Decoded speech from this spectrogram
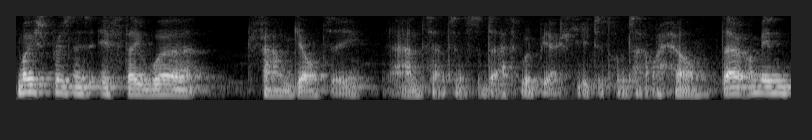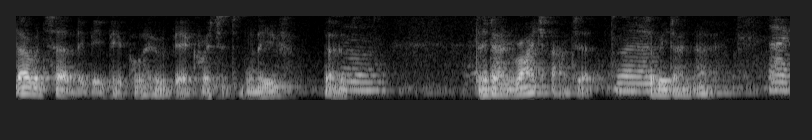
Most prisoners, if they were found guilty and sentenced to death, would be executed on Tower Hill. There, I mean, there would certainly be people who would be acquitted and leave, but they don't write about it, so we don't know. No.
